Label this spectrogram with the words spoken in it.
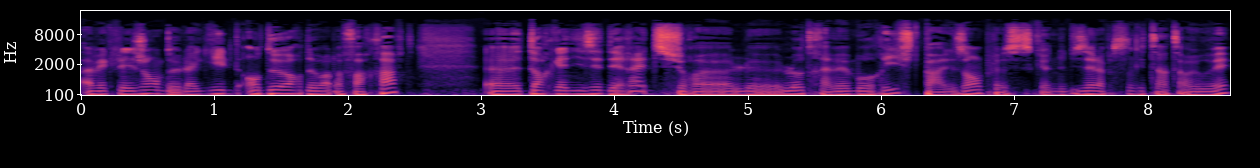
avec les gens de la guilde en dehors de World of Warcraft, euh, d'organiser des raids sur euh, l'autre MMO Rift par exemple, c'est ce que nous disait la personne qui était interviewée,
